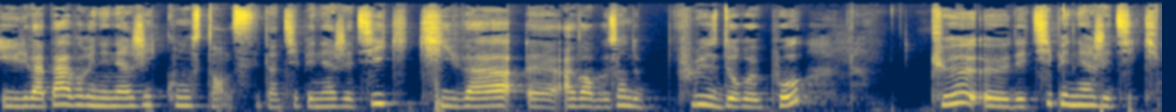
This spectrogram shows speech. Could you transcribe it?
Il ne va pas avoir une énergie constante. C'est un type énergétique qui va euh, avoir besoin de plus de repos que euh, des types énergétiques.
